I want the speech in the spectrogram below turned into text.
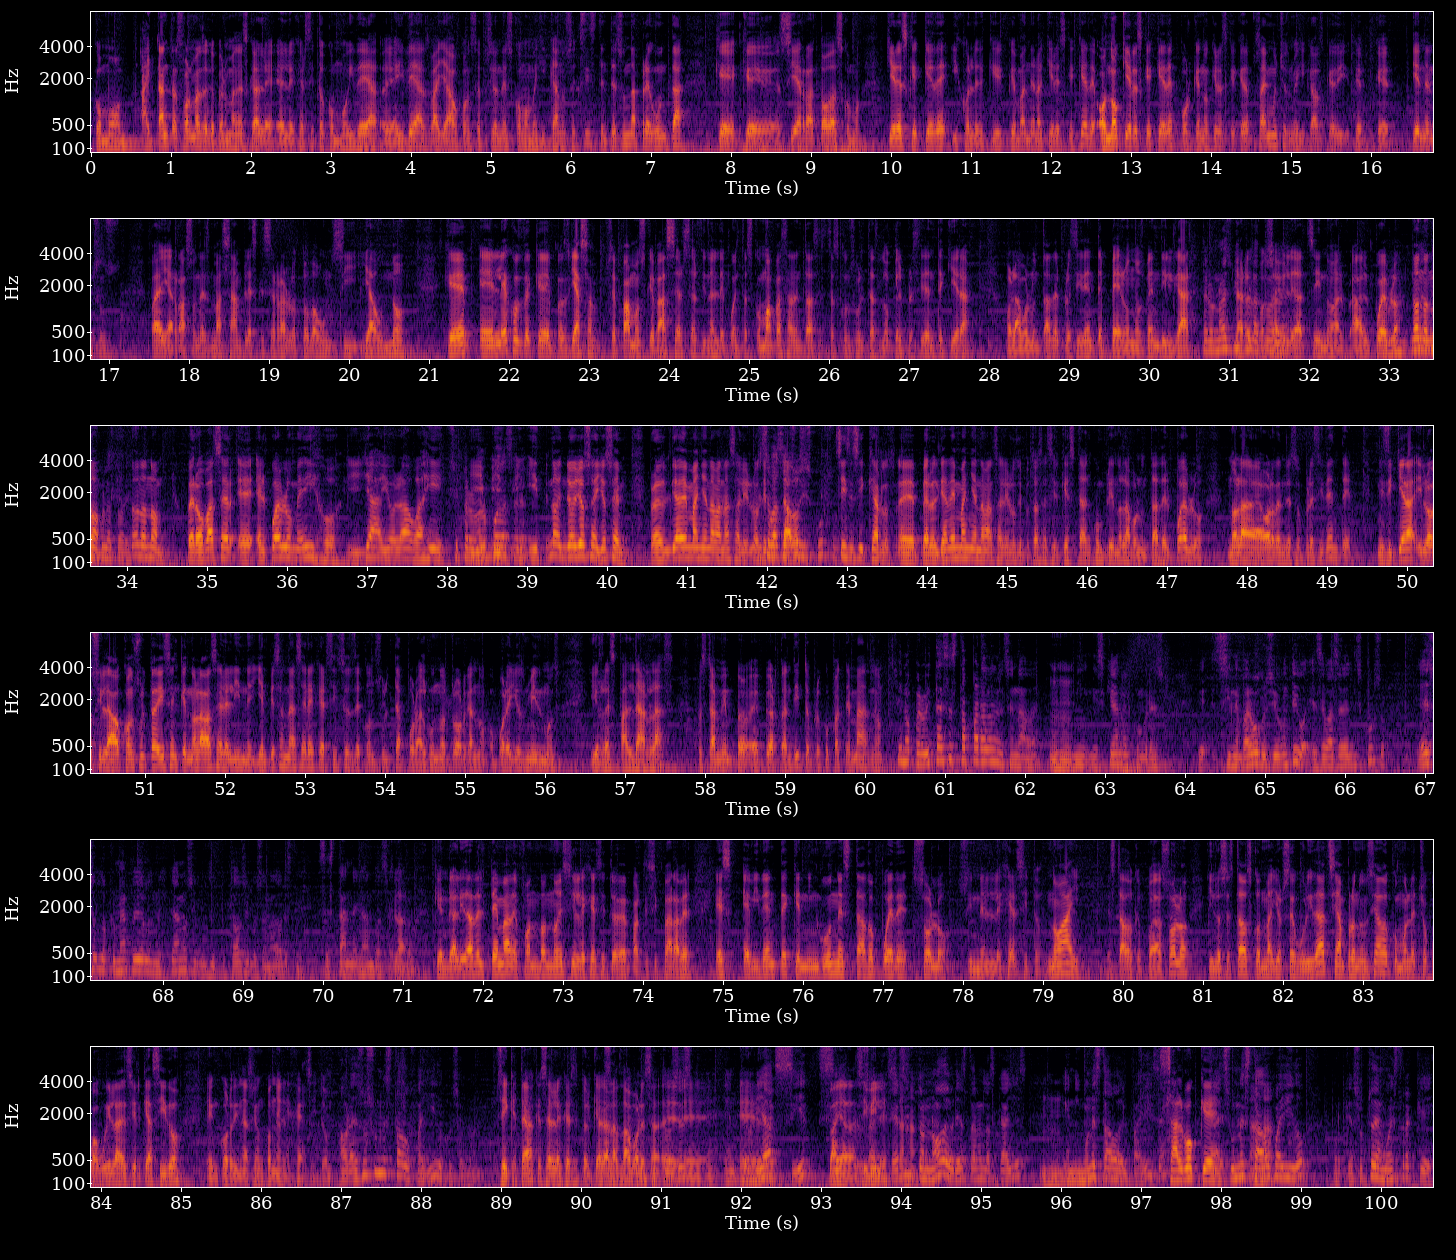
como hay tantas formas de que permanezca el, ejército como eh, ideas, vaya, o concepciones como mexicanos existen. Es una pregunta que, cierra todas como, ¿quieres que quede? Híjole, ¿qué, ¿qué, manera quieres que quede? ¿O no quieres que quede? ¿Por qué no quieres que quede? Pues hay muchos mexicanos que, que tienen sus, vaya, razones más amplias que cerrarlo todo a un sí y a un no que eh, lejos de que pues ya sepamos que va a hacerse al final de cuentas, como ha pasado en todas estas consultas, lo que el presidente quiera, o la voluntad del presidente, pero nos ven dilgar pero no es la responsabilidad sino al, al pueblo. No, no, no, no, no, no, pero va a ser eh, el pueblo me dijo y ya yo lo hago así. Sí, pero no lo puede hacer. Y, no, yo, yo sé, yo sé, pero el día de mañana van a salir los diputados. Sí, sí, sí, Carlos, eh, pero el día de mañana van a salir los diputados a decir que están cumpliendo la voluntad del pueblo, no la orden de su presidente. Ni siquiera y lo, si la consulta dicen que no la va a hacer el INE y empiezan a hacer ejercicios de consulta por algún otro órgano o por ellos mismos y respaldarlas pues también eh, peor, tantito, preocúpate más, ¿no? Sí, no, pero ahorita se está parado en el Senado, ¿eh? ni, siquiera en el Congreso. Eh, sin embargo, coincido contigo, ese va a ser el discurso. Eso es lo que me han pedido los mexicanos y los diputados y los senadores se están negando a hacer. Claro, que en realidad el tema de fondo no es si el ejército debe participar. A ver, es evidente que ningún estado puede solo sin el ejército. No hay estado que pueda solo y los estados con mayor seguridad se han pronunciado como el hecho Coahuila decir que ha sido en coordinación con el ejército. Ahora, eso es un estado fallido, José Luis. Sí, que tenga que ser el ejército el que haga las labores. Eh, eh, en teoría, eh, sí, Vaya, civiles. el ejército no debería estar en las calles en ningún estado del país. Salvo que... es un estado fallido porque eso te demuestra que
